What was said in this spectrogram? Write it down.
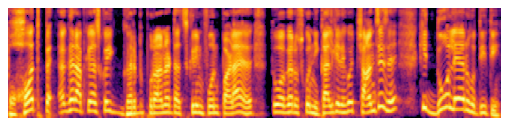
बहुत अगर आपके पास कोई घर पे पुराना टच स्क्रीन फ़ोन पड़ा है तो अगर उसको निकाल के देखो चांसेस है कि दो लेयर होती थी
